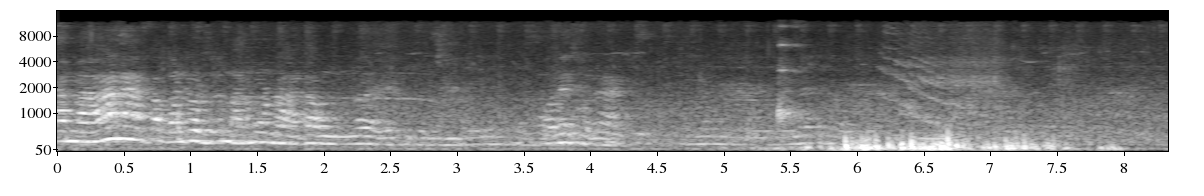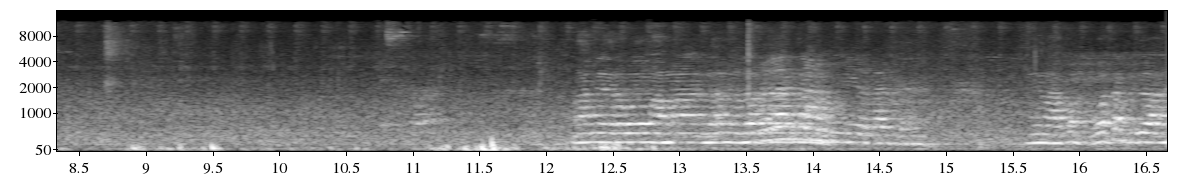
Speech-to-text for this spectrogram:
ஆமாம் அதுடா இந்த ஆமா ஆமா வண்டி ஓட்டுறது மரமோண்டா ஆட்டா ஒன்று ஒரே சொல்கிறேன் நாங்கள் இரவு எல்லாரும் நல்லா இருக்காங்க. நீங்க அப்பா போட்டா அப்படிதான்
